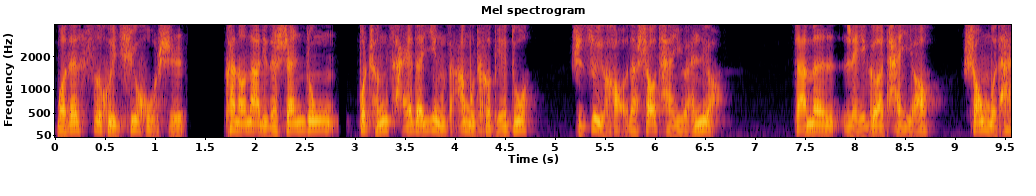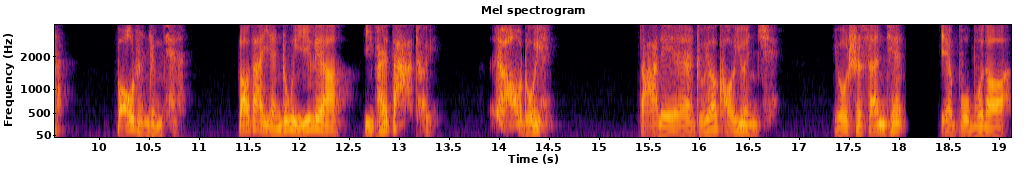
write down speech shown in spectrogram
我在四会取虎时，看到那里的山中不成材的硬杂木特别多，是最好的烧炭原料。咱们垒个炭窑烧木炭，保准挣钱。老大眼中一亮，一拍大腿：“哎好主意！打猎主要靠运气，有时三天也捕不到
